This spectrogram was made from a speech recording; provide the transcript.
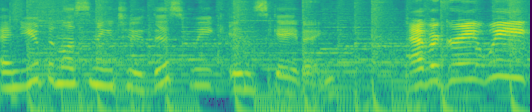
And you've been listening to This Week in Skating. Have a great week.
